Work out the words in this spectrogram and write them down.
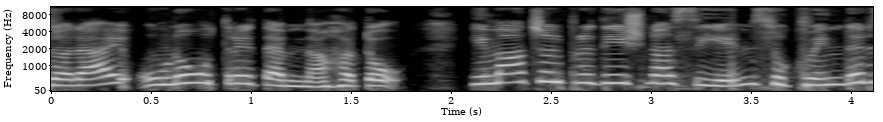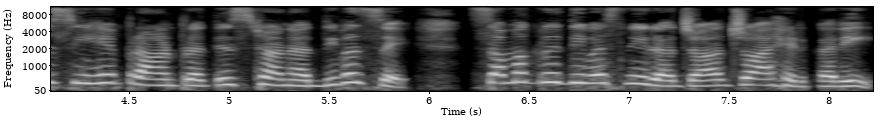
જરાય ઊણો ઉતરે તેમ ન હતો. હિમાચલ પ્રદેશના સીએમ સુખવિન્દરસિંહે પ્રાણ પ્રતિષ્ઠાના દિવસે સમગ્ર દિવસની રજા જાહેર કરી.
